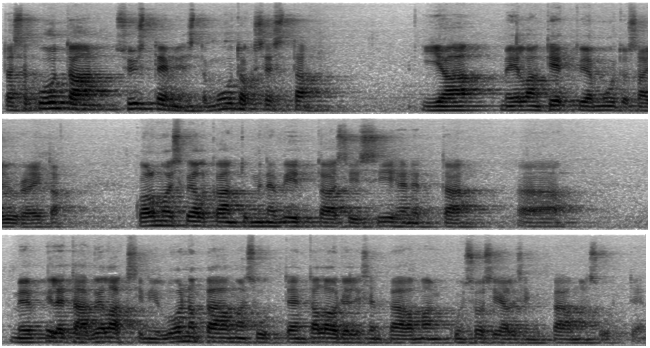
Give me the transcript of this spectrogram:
Tässä puhutaan systeemisestä muutoksesta ja meillä on tiettyjä muutosajureita. Kolmoisvelkaantuminen viittaa siis siihen, että me eletään velaksi niin luonnonpääoman suhteen, taloudellisen pääoman kuin sosiaalisen pääoman suhteen.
